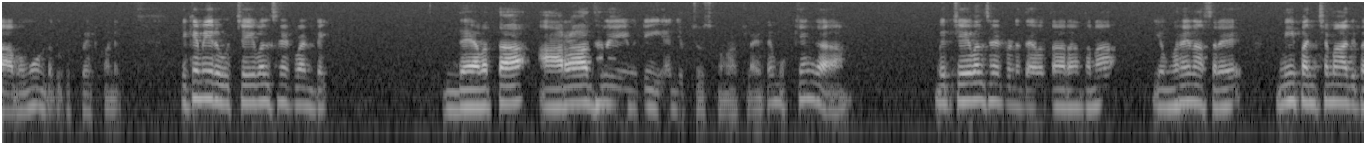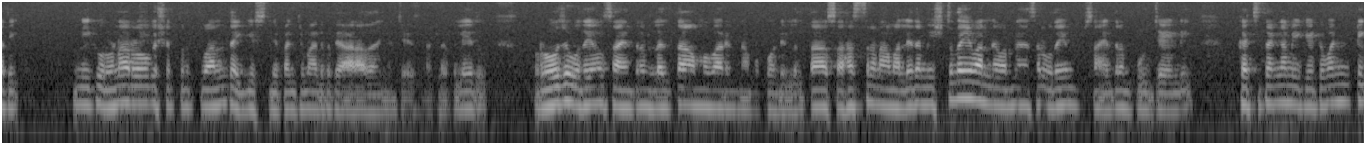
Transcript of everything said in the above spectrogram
లాభము ఉండదు గుర్తుపెట్టుకోండి. ఇక మీరు చేయవలసినటువంటి దేవత ఆరాధన ఏమిటి అని చెప్పి చూసుకున్నట్లయితే ముఖ్యంగా మీరు చేయవలసినటువంటి దేవతారాధన ఎవరైనా సరే మీ పంచమాధిపతి మీకు రుణ రోగ శత్రుత్వాలను తగ్గిస్తుంది. పంచమాధిపతి ఆరాధన చేసినట్లయితే లేదు. రోజు ఉదయం సాయంత్రం లలితా అమ్మవారిని నమ్ముకోండి. లలితా సహస్రనామాలు లేదా మీ ఇష్టదైవాన్ని ఎవరినైనా సరే ఉదయం సాయంత్రం పూజ చేయండి. ఖచ్చితంగా మీకు ఎటువంటి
